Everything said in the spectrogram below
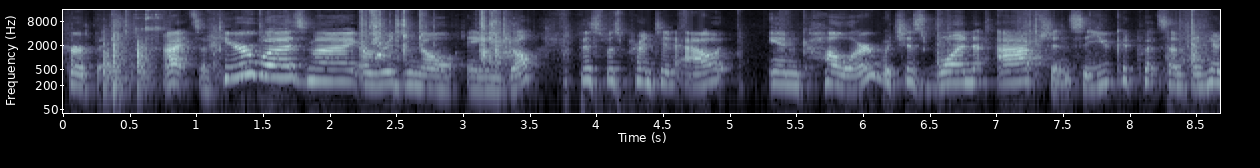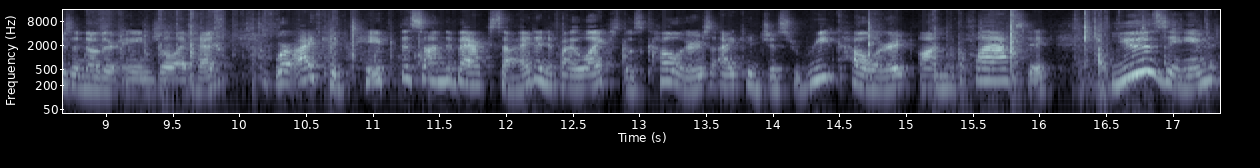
purpose. All right, so here was my original angel. This was printed out in color, which is one option. So you could put something, here's another angel I had, where I could tape this on the backside, and if I liked those colors, I could just recolor it on the plastic using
